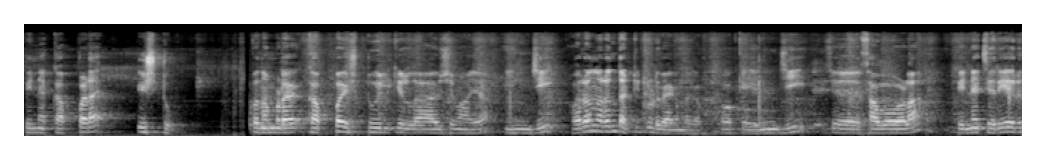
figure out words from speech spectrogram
പിന്നെ കപ്പട ഇഷ്ടു. അപ്പോൾ നമ്മുടെ കപ്പ ഇഷ്ടൂലിക്കുള്ള ആവശ്യമായ ഇഞ്ചി ഓരോന്നോരോന്ന് തട്ടിട്ടുണ്ട് വേഗം വേഗം. ഓക്കെ ഇഞ്ചി സവോള പിന്നെ ചെറിയൊരു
